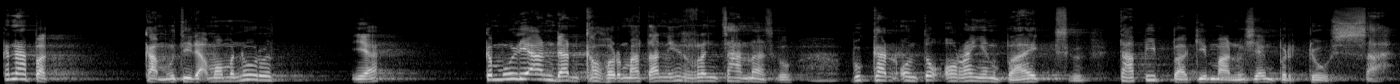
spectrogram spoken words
Kenapa kamu tidak mau menurut? Ya, kemuliaan dan kehormatan ini rencana, bukan untuk orang yang baik, tapi bagi manusia yang berdosa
